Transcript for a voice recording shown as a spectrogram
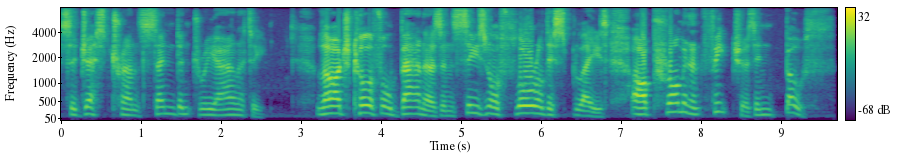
suggest transcendent reality Large colourful banners and seasonal floral displays are prominent features in both.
